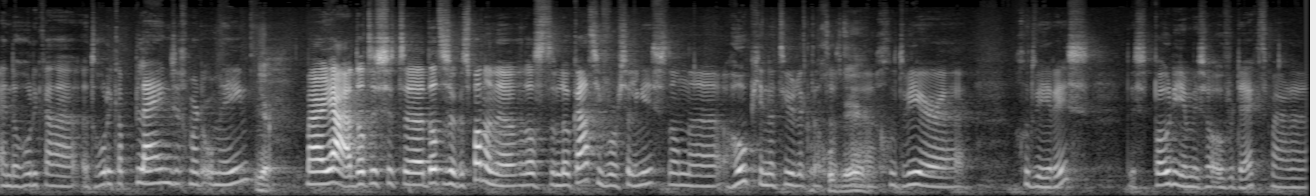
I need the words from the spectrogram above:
en de horeca, het horecaplein, zeg maar, eromheen. Ja. Maar ja, dat is, het, dat is ook het spannende. Want als het een locatievoorstelling is, dan hoop je natuurlijk dat Goed het weer. goed, weer, goed weer is. Dus het podium is wel overdekt. Maar eh,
